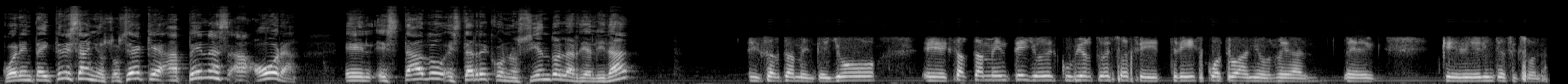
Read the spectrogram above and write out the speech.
43 años, o sea que apenas ahora el Estado está reconociendo la realidad. Exactamente, yo eh, exactamente yo he descubierto eso hace 3, 4 años real, eh, que era intersexual.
